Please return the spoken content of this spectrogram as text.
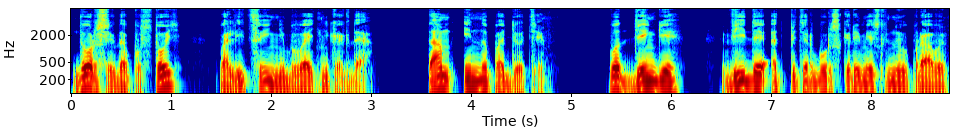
Двор всегда пустой, полиции не бывает никогда. Там и нападете. Вот деньги, виды от Петербургской ремесленной управы.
